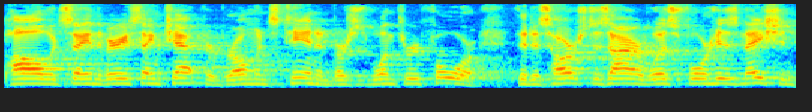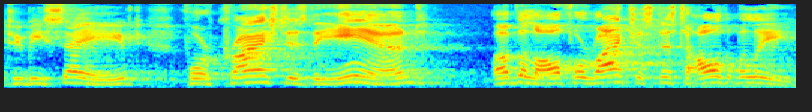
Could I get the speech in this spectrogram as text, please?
Paul would say in the very same chapter of Romans 10 and verses 1 through 4 that his heart's desire was for his nation to be saved, for Christ is the end of the law for righteousness to all that believe.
